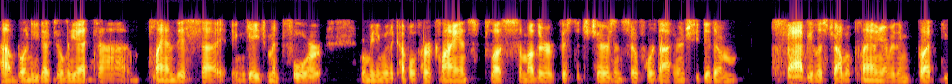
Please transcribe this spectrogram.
Uh, Bonita Juliet uh, planned this uh, engagement for. We're meeting with a couple of her clients plus some other Vistage chairs and so forth out there, and she did a fabulous job of planning everything. But you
